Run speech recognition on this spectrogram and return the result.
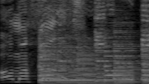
all my fellas.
